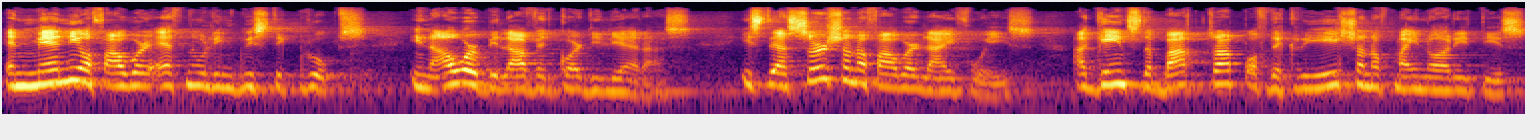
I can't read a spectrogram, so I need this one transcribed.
and many of our ethno-linguistic groups in our beloved Cordilleras is the assertion of our lifeways against the backdrop of the creation of minorities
